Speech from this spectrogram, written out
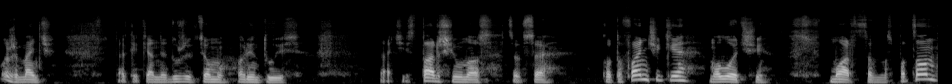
може менше, так як я не дуже в цьому орієнтуюся. Значить, старші у нас це все котофанчики, молодші Марс це в нас пацан,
